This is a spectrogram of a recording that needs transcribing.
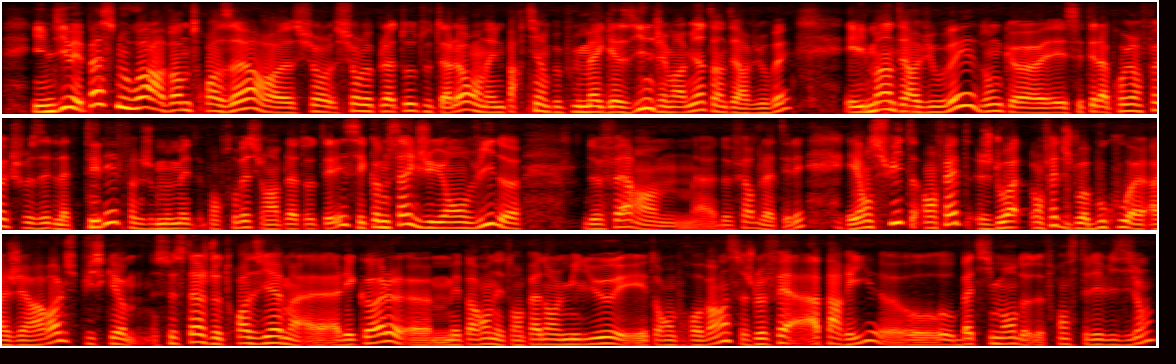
il me dit mais passe nous voir à 23 h sur sur le plateau tout à l'heure. On a une partie un peu plus magazine. J'aimerais bien t'interviewer. Et il m'a interviewé. Donc euh, et c'était la première fois que je faisais de la télé, enfin que je me, mettais- me retrouvais sur un plateau télé. C'est comme ça que j'ai eu envie de de faire euh, de faire de la télé. Et ensuite, en fait, je dois, en fait, je dois beaucoup à, Gérard Rolls, puisque ce stage de troisième à, l'école, euh, mes parents n'étant pas dans le milieu et étant en province, je le fais à Paris, euh, au, bâtiment de, France Télévisions,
